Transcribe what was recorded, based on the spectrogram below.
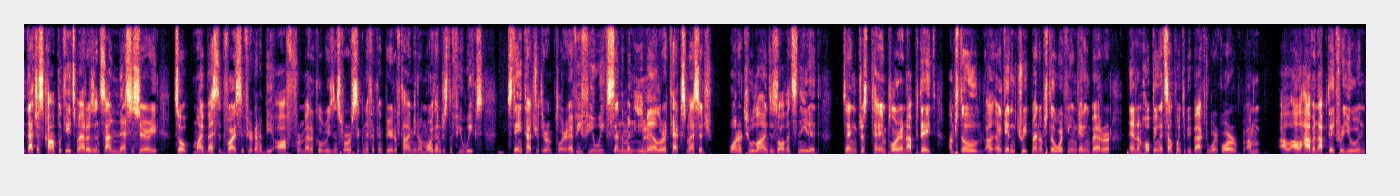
that just complicates matters and it's unnecessary. So my best advice, if you're going to be off for medical reasons for a significant period of time, you know, more than just a few weeks, stay in touch with your employer. Every few weeks, send them an email yeah. or a text message. One or two lines is all that's needed saying just, hey, employer, an update. I'm still uh, uh, getting treatment. I'm still working on getting better. and I'm hoping at some point to be back to work, or I'm I'll, I'll have an update for you in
